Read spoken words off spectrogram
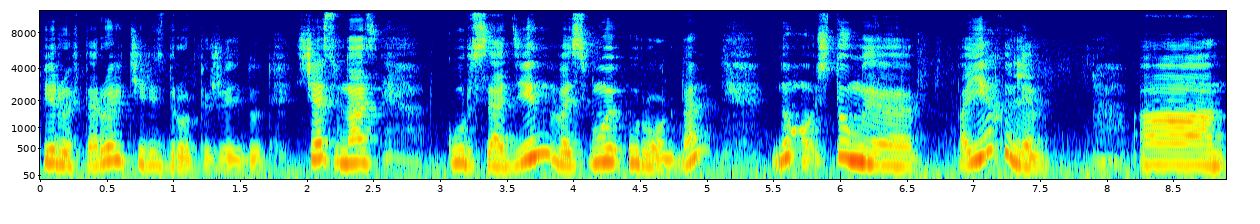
первый, второй через дробь уже идут. Сейчас у нас курс 1, восьмой урок, да? Ну, что мы, поехали. А,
